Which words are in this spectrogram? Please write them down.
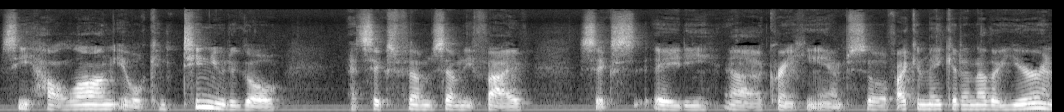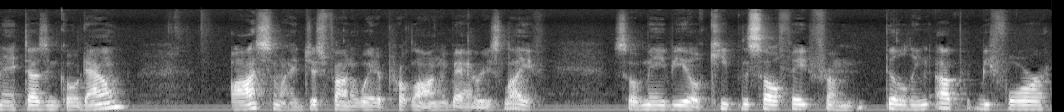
see how long it will continue to go at 675, 680 uh, cranking amps. So if I can make it another year and it doesn't go down, awesome. I just found a way to prolong a battery's life. So maybe it'll keep the sulfate from building up before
